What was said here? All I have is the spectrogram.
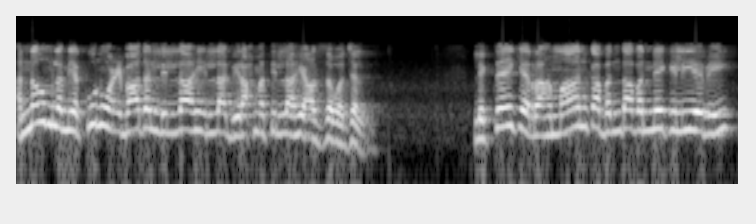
انہم لم یکونوا عبادا للہ الا برحمت اللہ عز و جل لکھتے ہیں کہ رحمان کا بندہ بننے کے لیے بھی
